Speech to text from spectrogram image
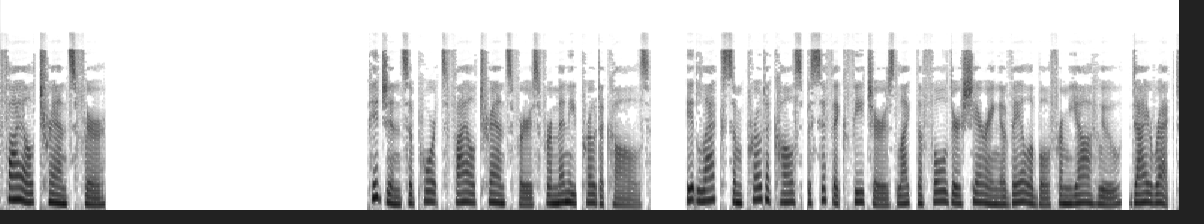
File transfer. Pidgin supports file transfers for many protocols. It lacks some protocol-specific features like the folder sharing available from Yahoo. Direct,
